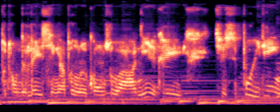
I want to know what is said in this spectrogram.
不同的类型啊，不同的工作啊，你也可以。其实不一定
